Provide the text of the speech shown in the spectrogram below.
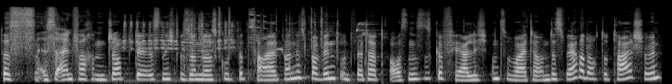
Das ist einfach ein Job, der ist nicht besonders gut bezahlt. Man ist bei Wind und Wetter draußen, es ist gefährlich und so weiter. Und das wäre doch total schön,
